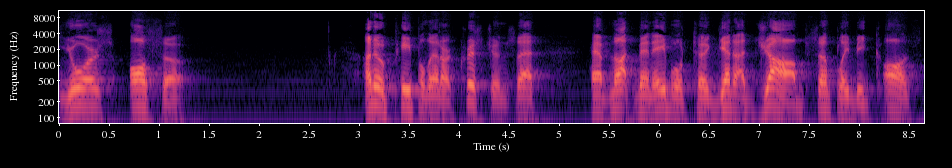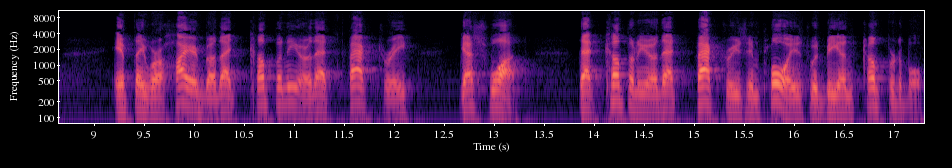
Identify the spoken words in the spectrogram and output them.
yours also. I know people that are Christians that have not been able to get a job simply because if they were hired by that company or that factory, guess what? That company or that factory's employees would be uncomfortable.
